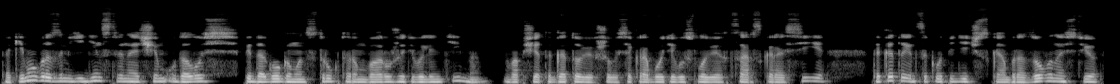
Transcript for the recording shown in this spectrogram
Таким образом, единственное, чем удалось педагогам-инструкторам вооружить Валентина, вообще-то готовившегося к работе в условиях царской России, так это энциклопедической образованностью,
